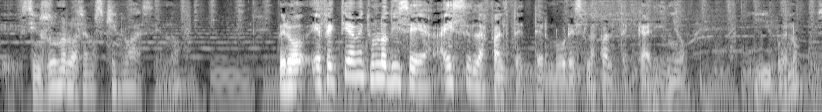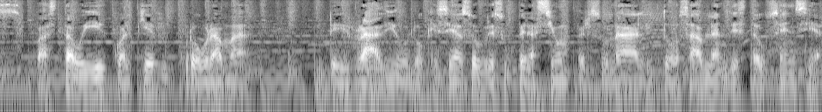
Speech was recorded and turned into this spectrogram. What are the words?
eh, si nosotros no lo hacemos, ¿quién lo hace? ¿no? Pero efectivamente uno dice, esa es la falta de ternura, es la falta de cariño, y bueno, pues basta oír cualquier programa de radio, lo que sea sobre superación personal y todos hablan de esta ausencia.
